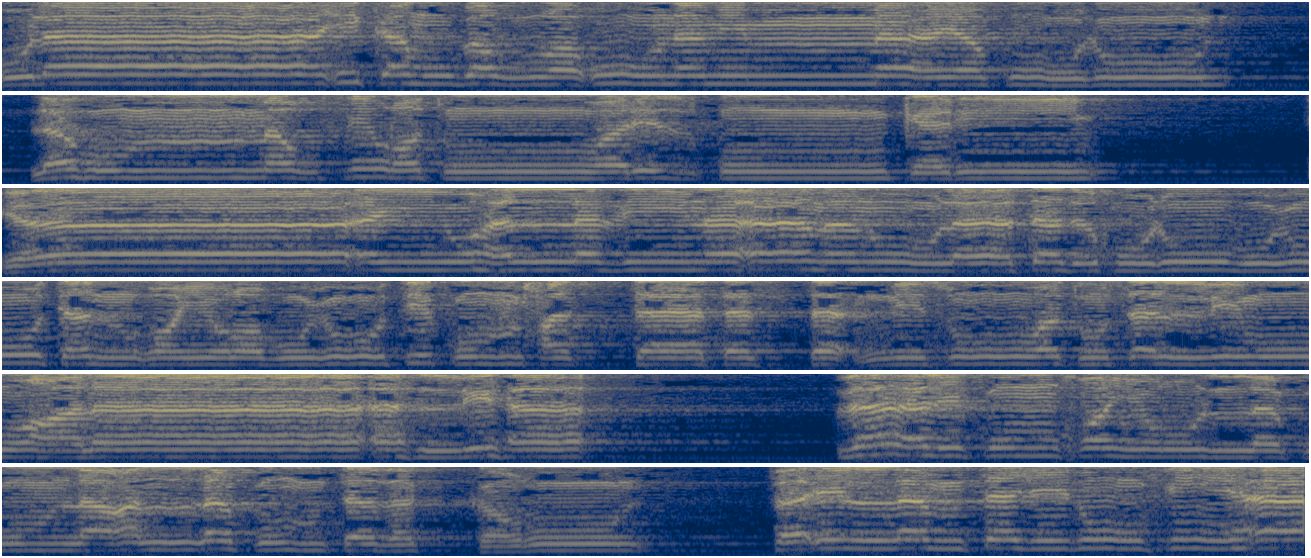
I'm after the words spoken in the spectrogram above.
أولئك مبرؤون مما يقولون لهم مغفرة ورزق كريم يا أيها الذين آمنوا لا تدخلوا بيوتا غير بيوتكم حتى تستأنسوا وتسلموا على أهلها ذلكم خير لكم لعلكم تذكرون فإن لم تجدوا فيها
